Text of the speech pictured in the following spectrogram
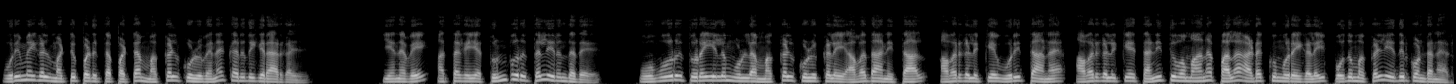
உரிமைகள் மட்டுப்படுத்தப்பட்ட மக்கள் குழுவென கருதுகிறார்கள். எனவே அத்தகைய துன்புறுத்தல் இருந்தது. ஒவ்வொரு துறையிலும் உள்ள மக்கள் குழுக்களை அவதானித்தால் அவர்களுக்கே உரித்தான அவர்களுக்கே தனித்துவமான பல அடக்குமுறைகளை பொதுமக்கள் எதிர்கொண்டனர்.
